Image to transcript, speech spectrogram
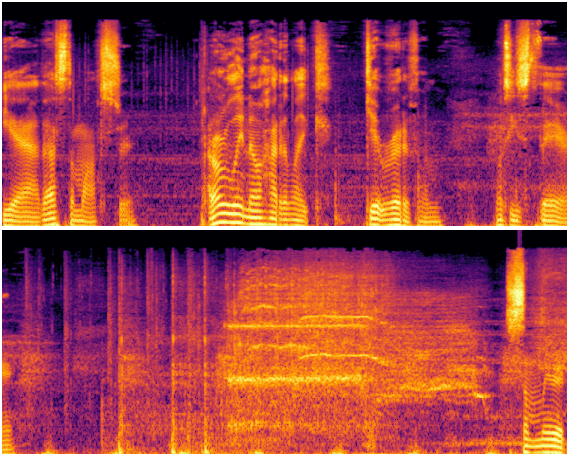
Yeah, that's the monster. I don't really know how to, like, get rid of him once he's there. Some weird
